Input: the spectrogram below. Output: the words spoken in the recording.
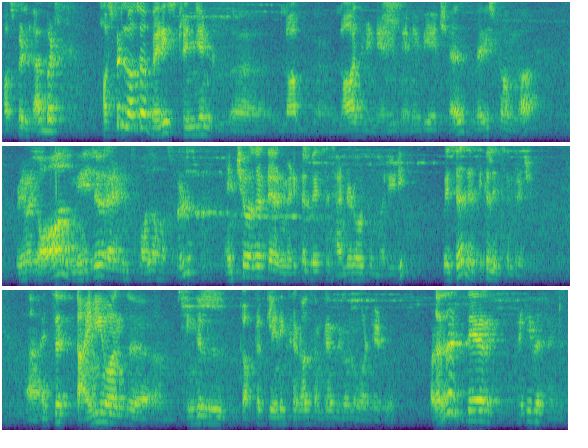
hospitals have, but hospitals also have very stringent uh, law, uh, laws in India. NABH has very strong law. Pretty much all major and smaller hospitals ensure that their medical waste is handed over to Maridi, which does ethical incineration. Uh, it's a tiny ones, uh, um, single doctor clinics and all. Sometimes we don't know what they do, but otherwise they are pretty well handled.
